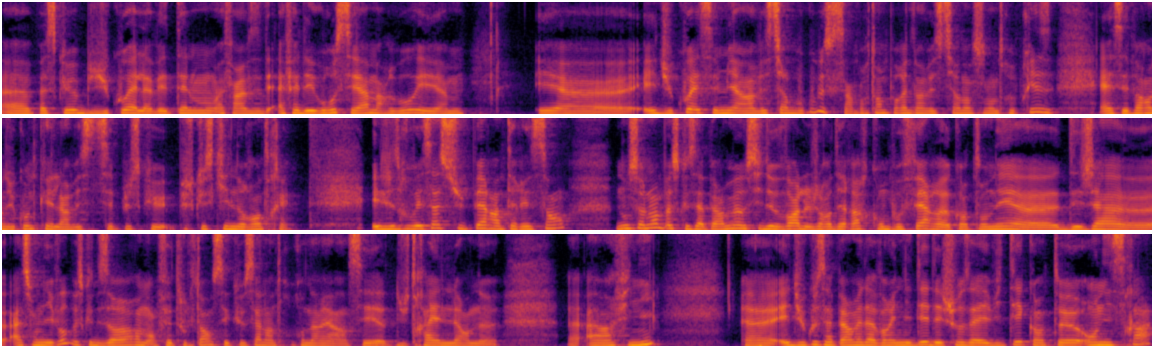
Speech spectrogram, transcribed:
euh, parce que du coup elle avait tellement enfin elle, fait des gros CA Margot et euh, et, euh, et, du coup, elle s'est mise à investir beaucoup parce que c'est important pour elle d'investir dans son entreprise. Et elle s'est pas rendu compte qu'elle investissait plus que, plus que ce qu'il ne rentrait. Et j'ai trouvé ça super intéressant, non seulement parce que ça permet aussi de voir le genre d'erreurs qu'on peut faire quand on est déjà à son niveau, parce que des erreurs on en fait tout le temps, c'est que ça l'entrepreneuriat, hein, c'est du try and learn à l'infini. et du coup, ça permet d'avoir une idée des choses à éviter quand on y sera.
